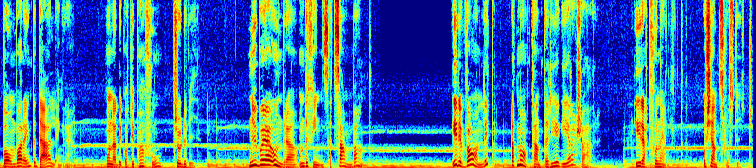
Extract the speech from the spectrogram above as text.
var hon bara inte där längre. Hon hade gått i pension, trodde vi. Nu börjar jag undra om det finns ett samband. Är det vanligt att mattanter reagerar så här? Irrationellt och känslostyrt?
